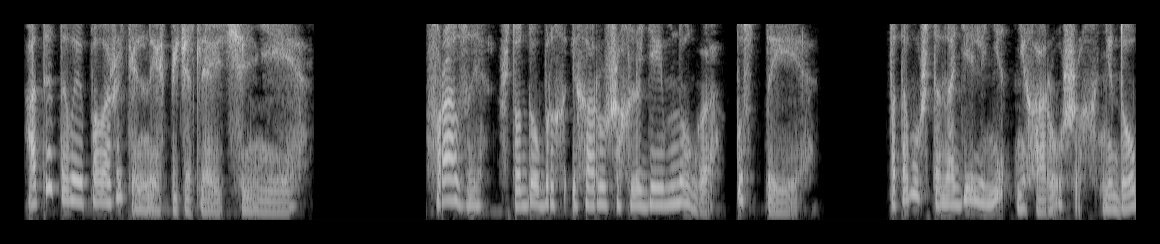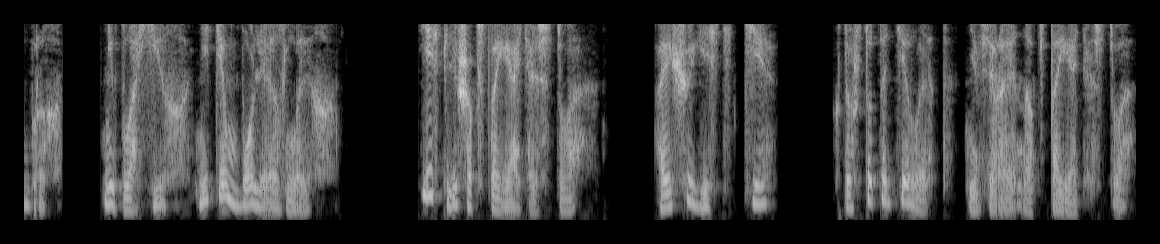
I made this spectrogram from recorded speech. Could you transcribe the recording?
От этого и положительные впечатляют сильнее. Фразы, что добрых и хороших людей много, пустые. Потому что на деле нет ни хороших, ни добрых, ни плохих, ни тем более злых. Есть лишь обстоятельства. А еще есть те, кто что-то делает, невзирая на обстоятельства.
